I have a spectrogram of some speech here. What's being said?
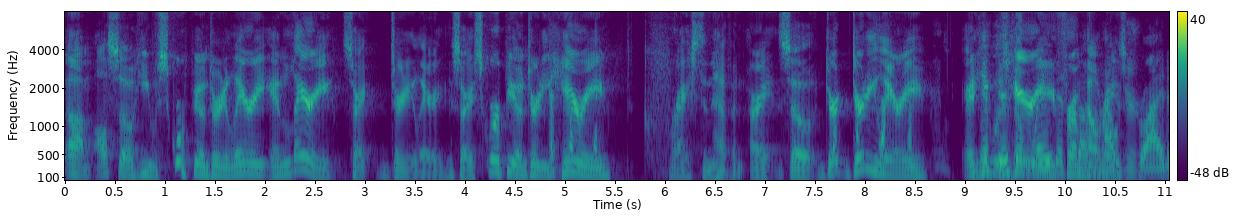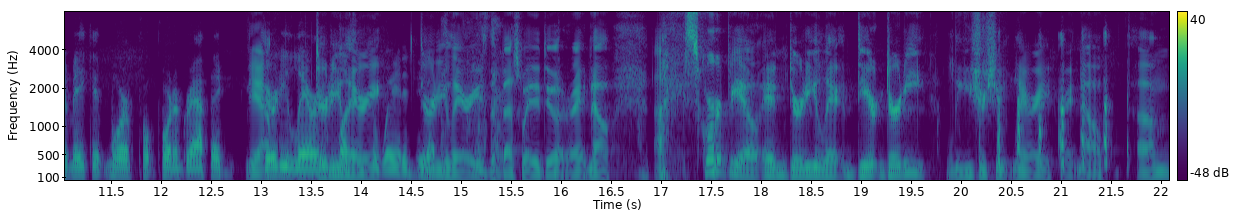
Um, also, he was Scorpio and Dirty Larry, and Larry, sorry, Dirty Larry, sorry, Scorpio and Dirty Harry. Christ in heaven! All right, so Dir- Dirty Larry, and he If was there's a way Harry from Hellraiser. Try to make it more por- pornographic. Yeah, Dirty Larry Dirty wasn't Larry, the way to do Dirty it. Larry is the best way to do it, right? No, uh, Scorpio and Dirty Larry, Dear, Dirty Leisure Shoot Larry, right? No, um,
